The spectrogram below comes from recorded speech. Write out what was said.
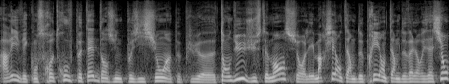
arrive et qu'on se retrouve peut-être dans une position un peu plus tendue, justement, sur les marchés en termes de prix, en termes de valorisation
